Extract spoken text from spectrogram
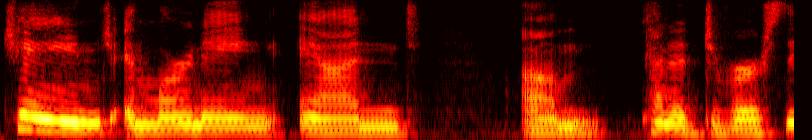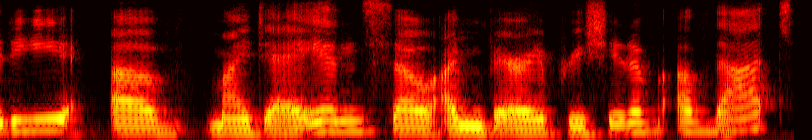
change and learning and um, kind of diversity of my day. And so I'm very appreciative of that.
